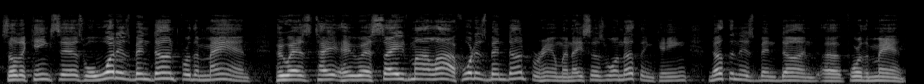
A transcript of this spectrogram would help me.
So the king says, Well, what has been done for the man who has ta- who has saved my life? What has been done for him? And they says, Well, nothing, king. Nothing has been done uh, for the man.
